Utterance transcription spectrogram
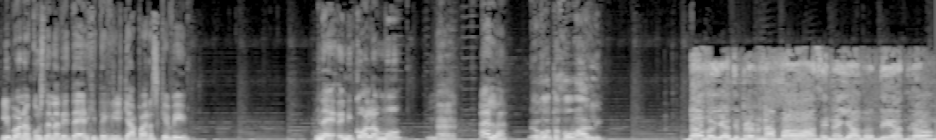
Λοιπόν, ακούστε να δείτε, έρχεται γλυκιά Παρασκευή. Ναι, Νικόλα μου, Ναι, έλα. εγώ το έχω βάλει. Λάβω γιατί πρέπει να πάω Αθήνα για οδοντίατρο.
